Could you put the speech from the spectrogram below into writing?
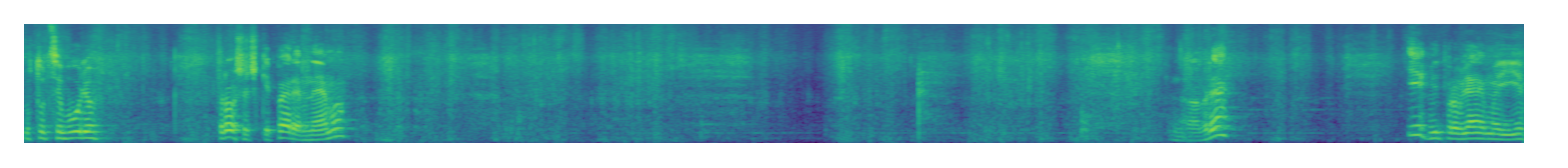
у ту цибулю, трошечки перемнемо. Добре. І відправляємо її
